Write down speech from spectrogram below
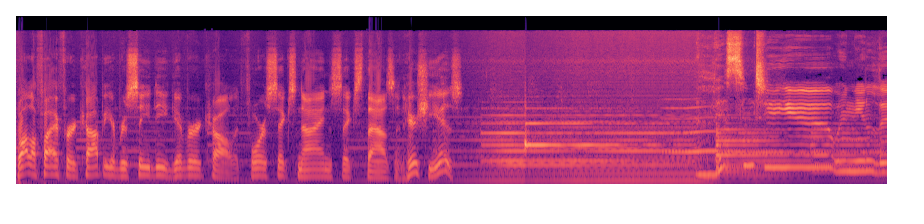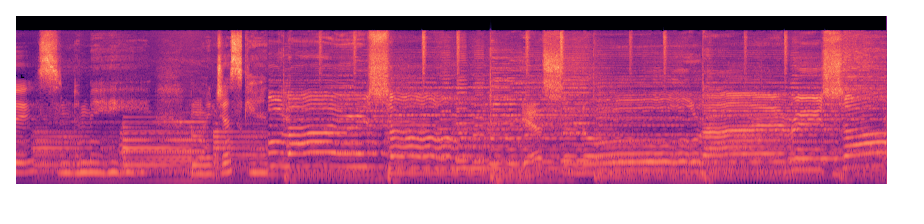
qualify for a copy of her CD, give her a call at 469 6000. Here she is. Listen to you and you listen to me, and we just can't. Irish song. Yes, an old Irish song.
